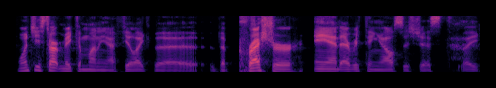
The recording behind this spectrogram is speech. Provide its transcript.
once you start making money, I feel like the the pressure and everything else is just like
